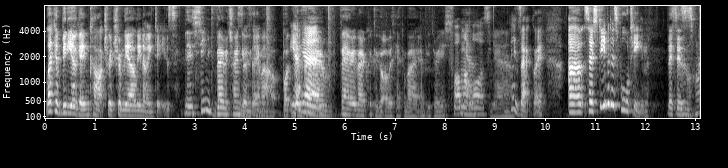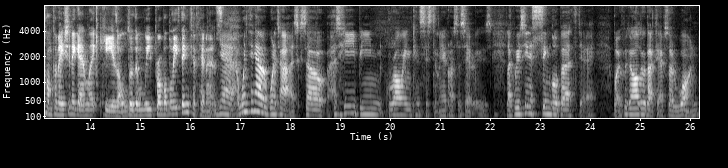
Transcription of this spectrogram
like a video game cartridge from the early nineties. They seemed very trendy So when they came out, but Yeah. they Yeah. very, very, very quickly got overtaken by MP3s. Format Yeah. wars. Yeah. Exactly. Uh, so Steven is fourteen. This is Uh-huh. confirmation again. Like he is older than we probably think of him as. Yeah, one thing I wanted to ask so, has he been growing consistently across the series? Like, we've seen a single birthday, but if we go all the way back to episode one,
